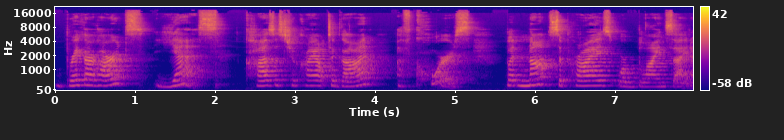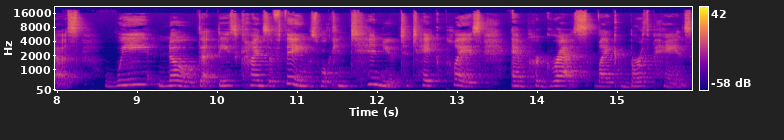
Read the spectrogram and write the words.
Break our hearts? Yes. Cause us to cry out to God? Of course. But not surprise or blindside us. We know that these kinds of things will continue to take place and progress like birth pains.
